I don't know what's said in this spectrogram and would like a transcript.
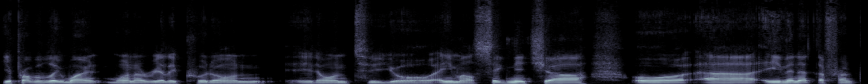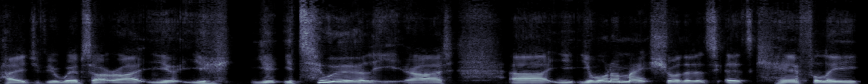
You probably won't want to really put on it onto your email signature or uh, even at the front page of your website, right? You you, you are too early, right? Uh, you, you want to make sure that it's it's carefully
